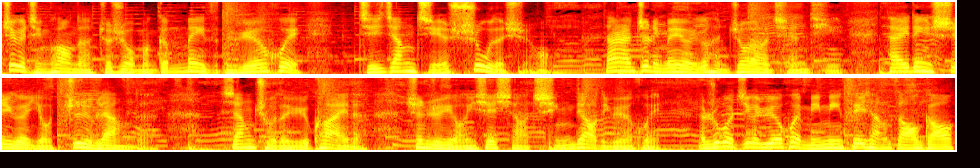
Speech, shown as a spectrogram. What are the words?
这个情况呢，就是我们跟妹子的约会即将结束的时候。当然，这里面有一个很重要的前提，它一定是一个有质量的、相处的愉快的，甚至有一些小情调的约会。那如果这个约会明明非常糟糕，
